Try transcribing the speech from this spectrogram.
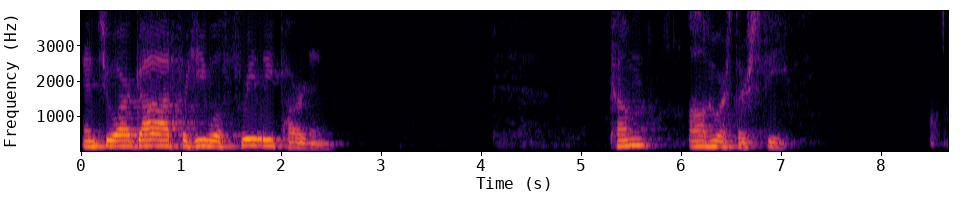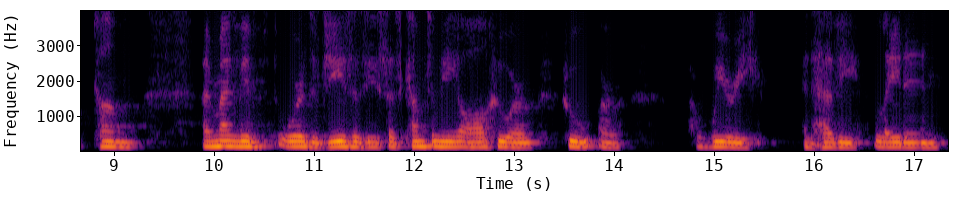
And to our God, for he will freely pardon. Come, all who are thirsty. Come. It reminds me of the words of Jesus. He says, Come to me, all who are who are, are weary and heavy laden,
